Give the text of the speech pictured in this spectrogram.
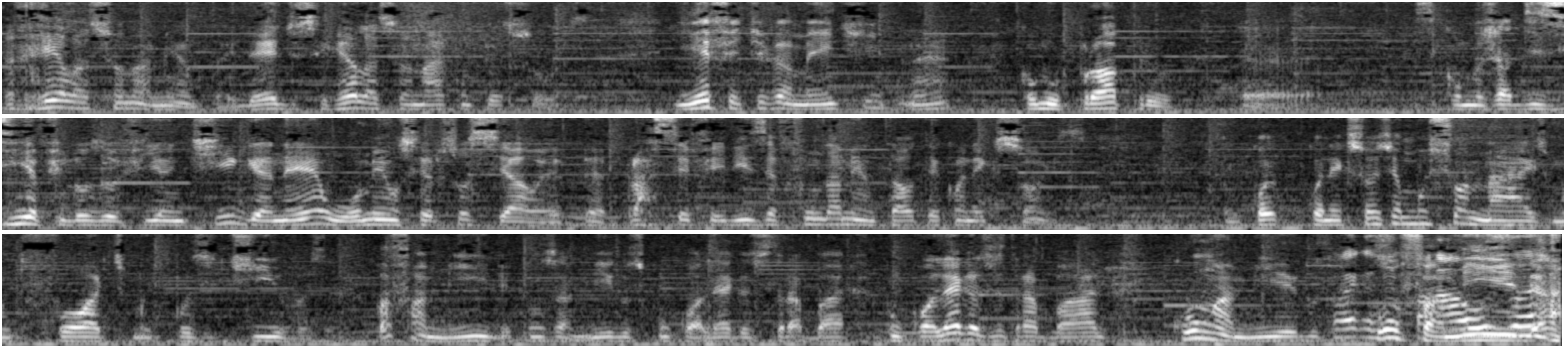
relacionamento, a ideia de se relacionar com pessoas. E efetivamente, né, como o próprio, é, como já dizia a filosofia antiga, né, o homem é um ser social. É, é Para ser feliz é fundamental ter conexões. Então, conexões emocionais muito fortes, muito positivas, com a família, com os amigos, com colegas de trabalho, com colegas de trabalho, com amigos, colegas com família.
